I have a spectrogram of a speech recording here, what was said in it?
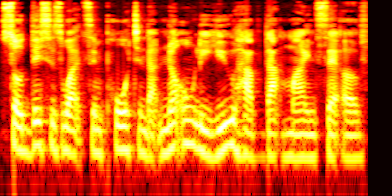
So this is why it's important that not only you have that mindset of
